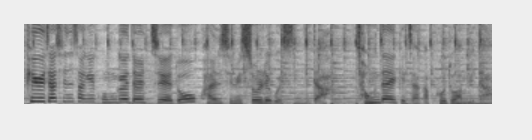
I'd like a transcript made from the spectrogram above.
피의자 신상이 공개될지에도 관심이 쏠리고 있습니다. 정다혜 기자가 보도합니다.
